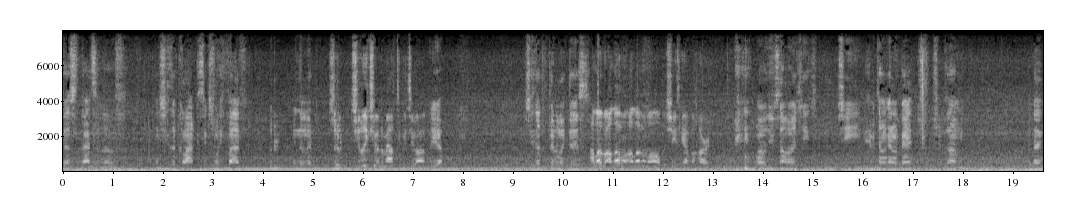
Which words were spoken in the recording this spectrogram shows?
Just lots of love. And she's a clock, 645 mm-hmm. in the lip. Licks you in the mouth to get you up. Yep. She's at the pillow like this. I love her. I love 'em- I love them all, but she's got my heart. well, you saw her. She, she. Every time I got on bed, she was on me. Then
